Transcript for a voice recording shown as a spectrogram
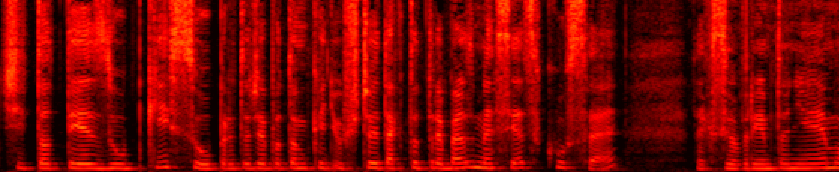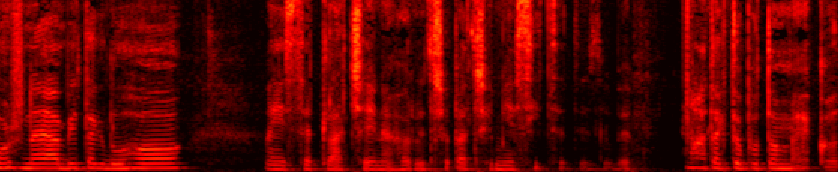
či to tie zúbky sú, protože potom, keď už to je takto treba z mesiac v kuse, tak si hovorím, to nie je možné, aby tak dlho... Oni se tlačí nahoru třeba tři měsíce ty zuby. No a tak to potom jako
